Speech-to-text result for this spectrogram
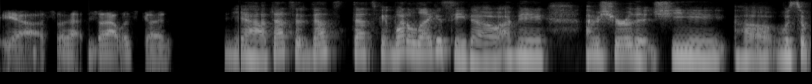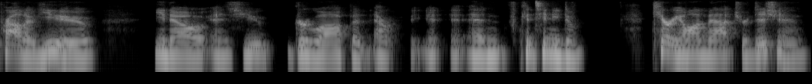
Yeah. So that so that was good. Yeah, that's a that's that's what a legacy though. I mean, I'm sure that she uh, was so proud of you, you know, as you grew up and and continued to carry on that tradition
